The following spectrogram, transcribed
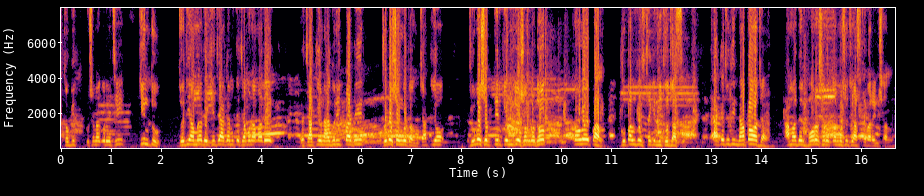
স্থগিত ঘোষণা করেছি। কিন্তু যদি আমরা দেখি যে আগামীতে যেমন আমাদের জাতীয় নাগরিক পার্টির যুব সংগঠন, জাতীয় যুব শক্তির কেন্দ্রীয় সংগঠক প্রলয় পাল গোপালগঞ্জ থেকে নিখোঁজ আছে। তাকে যদি না পাওয়া যায় আমাদের বড় সড়ো কর্মসূচি আসতে পারে ইনশাল্লাহ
